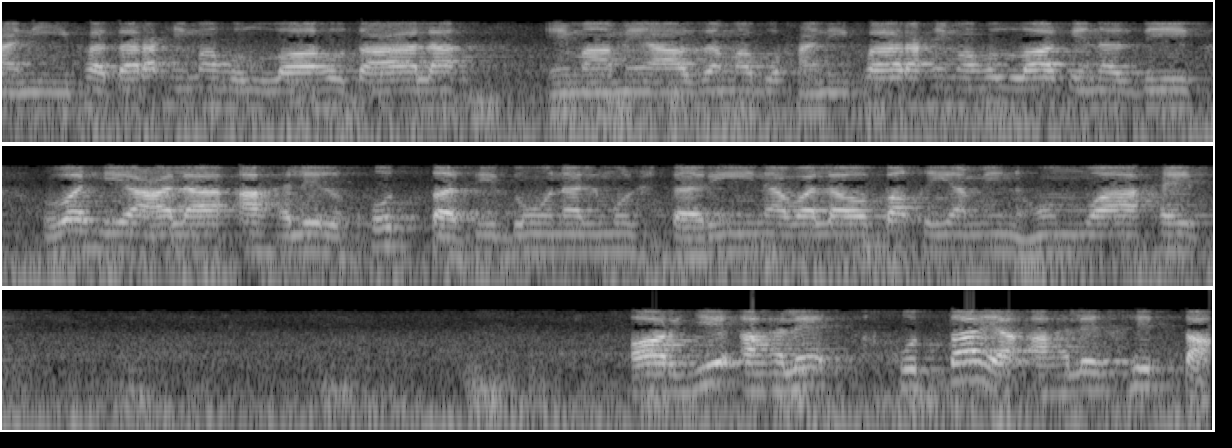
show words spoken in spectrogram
حنیفہ رحمہ اللہ تعالی، امام اعظم ابو حنیفہ رحمہ اللہ کے نزدیک۔ وہی اعلی اہل الخطۃ دون المشترین ولو بقی منهم واحد۔ اور یہ اہل خطہ یا اہل خطہ؟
